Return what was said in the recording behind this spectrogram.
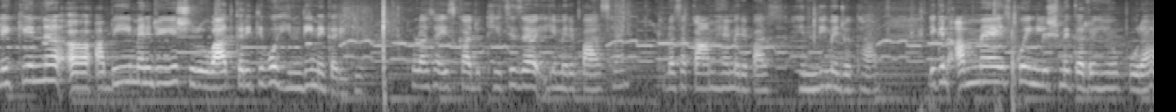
लेकिन अभी मैंने जो ये शुरुआत करी थी, वो हिंदी में करी थी। थोड़ा सा इसका जो थीसिस है, ये मेरे पास है। थोड़ा सा काम है मेरे पास हिंदी में जो था। लेकिन अब मैं इसको इंग्लिश में कर रही हूँ पूरा,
